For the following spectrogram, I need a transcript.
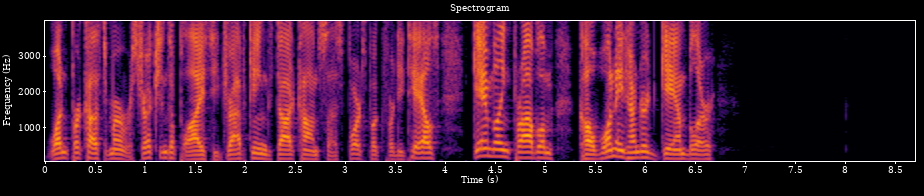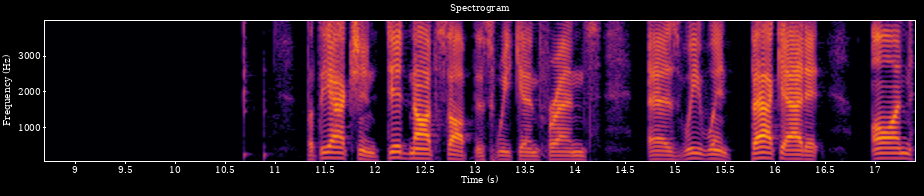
One per customer, restrictions apply. See DraftKings.com slash sportsbook for details. Gambling problem, call 1-800-GAMBLER. But the action did not stop this weekend, friends, as we went back at it on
